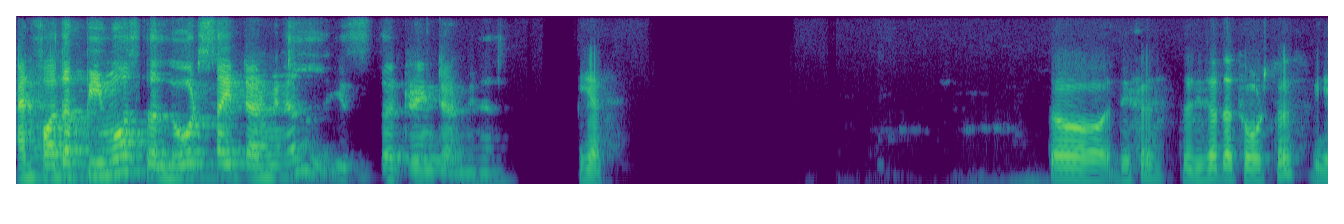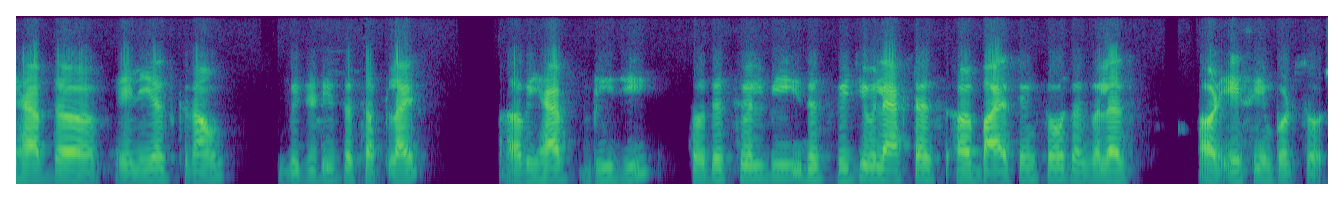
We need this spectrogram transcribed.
And for the PMOS, the load side terminal is the drain terminal. Yes. So this is these are the sources. We have the alias ground. VDD is the supply. Uh, we have VG. So this will be this VG will act as a biasing source as well as our AC input source.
